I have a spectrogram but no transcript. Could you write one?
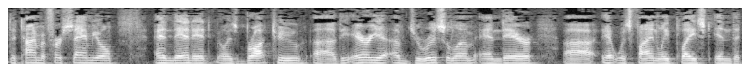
the time of First Samuel and then it was brought to uh, the area of Jerusalem, and there uh, it was finally placed in the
